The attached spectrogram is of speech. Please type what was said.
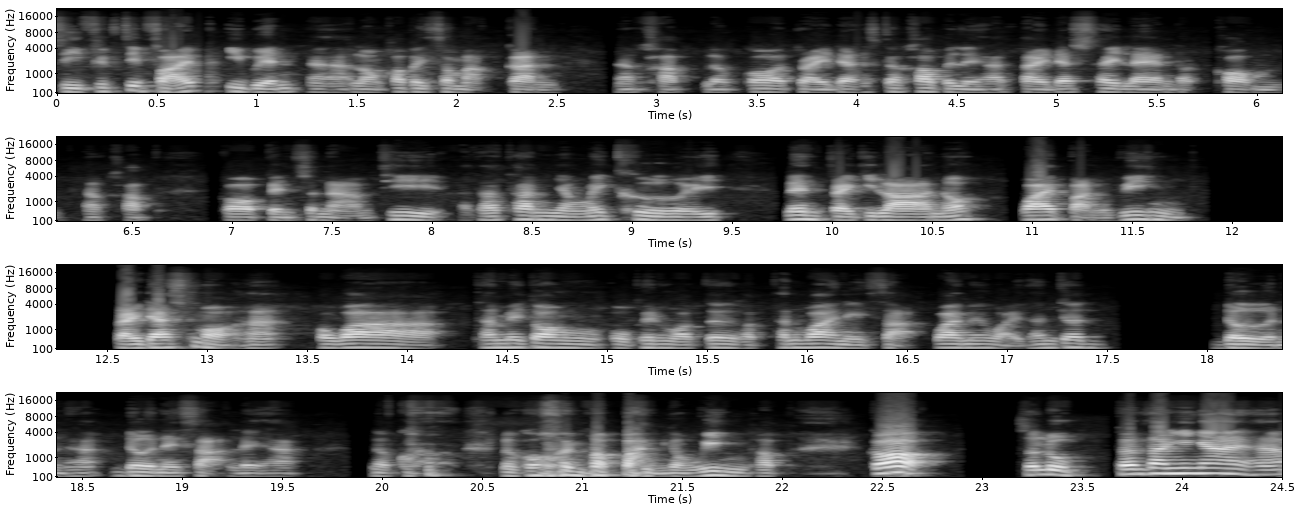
C55 Event นะฮะลองเข้าไปสมัครกันนะครับ แล้วก็ t r i d a s ก็เข้าไปเลยฮะ t r i d a s t h a i l a n d c o m นะครับ ก็เป็นสนามที่ถ้าท่านยังไม่เคยเล่นไตรกีฬาเนาะว่ายปั่นวิ่ง ไตรดัสเหมาะฮะ เพราะว่าท่านไม่ต้อง Open Water ครับ ท่านว่ายในสระว่ายไม่ไหว ท่านก็เดินฮะ เดินในสระเลยฮะ แล้วก็แล้วก็ค่อยมาปั่นกับวิ่งครับ ก็สรุปสั้นๆง่ายๆฮะ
